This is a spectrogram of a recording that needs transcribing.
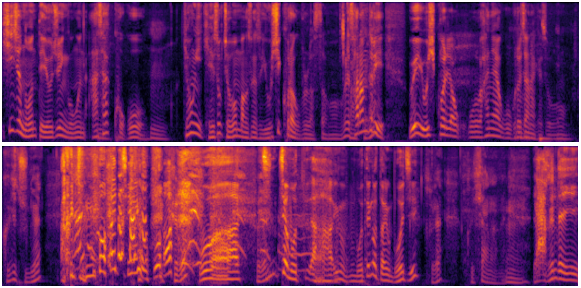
시즌 1 때 여주인공은 아사코고 음. 형이 계속 저번 방송에서 요시코라고 불렀어 그래서 아, 사람들이 왜 요시코라고 하냐고 그러잖아 계속 그게 중요해? 아 중요하지 우와, 그래? 우와 진짜 못 아 이거 못된 것도 아니고 뭐지 그래? 그 희한하네. 음. 야, 근데 이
